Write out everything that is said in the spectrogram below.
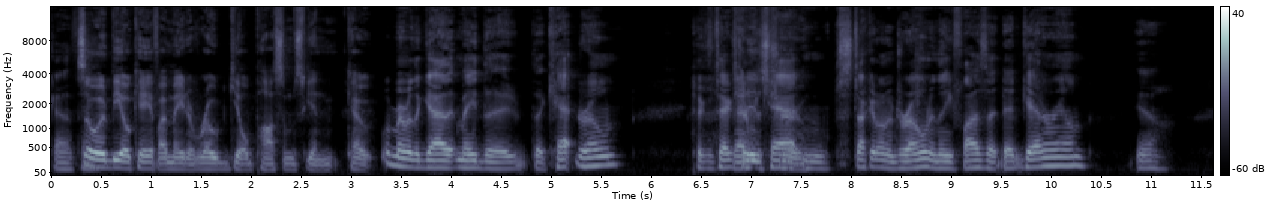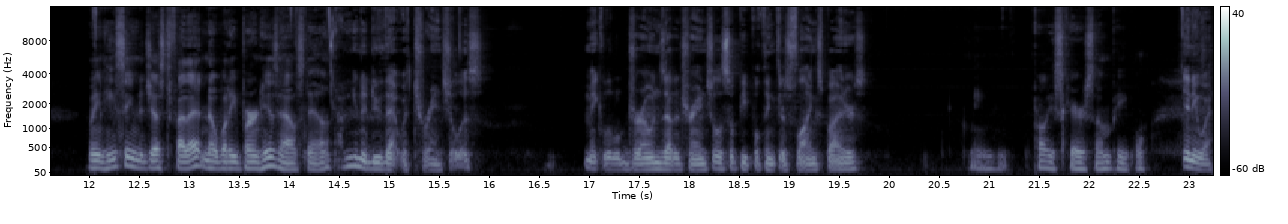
kind of thing. So it'd be okay if I made a roadkill possum skin coat. Well, remember the guy that made the the cat drone? Took the taxidermy is cat true. and stuck it on a drone, and then he flies that dead cat around. Yeah, I mean, he seemed to justify that. Nobody burned his house down. I'm gonna do that with tarantulas. Make little drones out of tarantulas so people think there's flying spiders. I mean, probably scare some people. Anyway,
